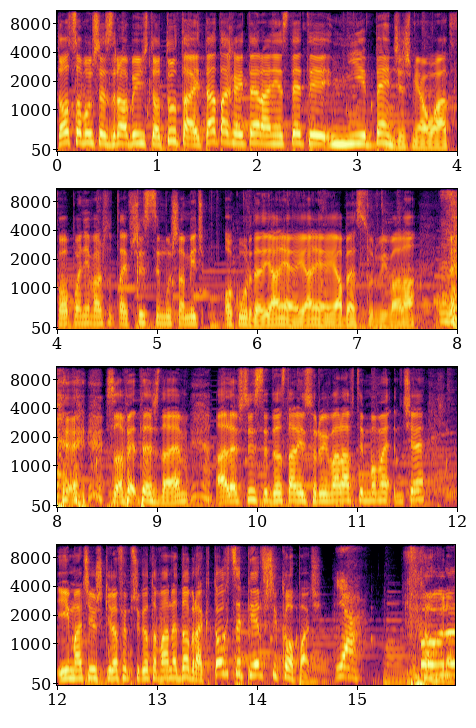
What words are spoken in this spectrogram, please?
to co muszę zrobić to tutaj, tata hejtera niestety nie będziesz miał łatwo, ponieważ tutaj wszyscy muszą mieć, o kurde, ja nie, ja nie, ja bez survivala, sobie też dałem, ale wszyscy dostali survivala w tym momencie i macie już kilofy przygotowane, dobra, kto chce pierwszy kopać? Ja. Dobra.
